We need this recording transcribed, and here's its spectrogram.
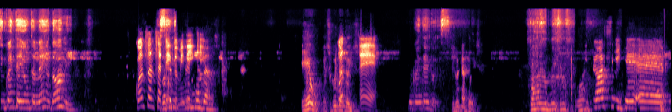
51 também, o Domi? Quantos anos você, Você tem, Dominique? anos? Eu? É 52. É. 52. 52. Fala no microfone. Então, assim, que é,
